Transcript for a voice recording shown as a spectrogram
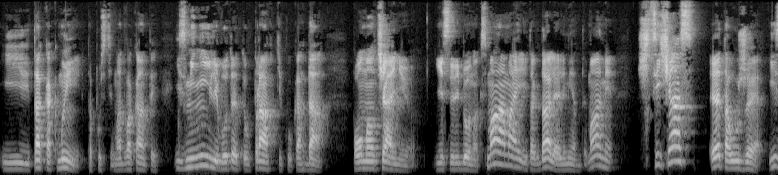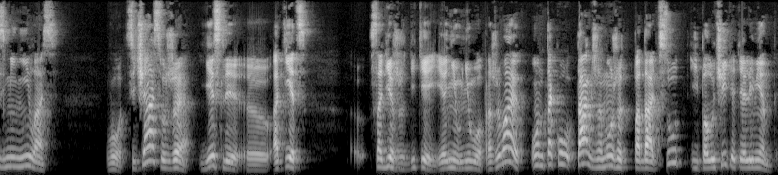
и так как мы, допустим, адвокаты, изменили вот эту практику, когда по умолчанию, если ребенок с мамой и так далее, алименты маме, сейчас это уже изменилось. Вот. Сейчас уже, если э, отец содержит детей, и они у него проживают, он таку, также может подать в суд и получить эти элементы.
